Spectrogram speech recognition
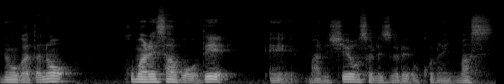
能形の誉れ砂防でマルシェをそれぞれ行います。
